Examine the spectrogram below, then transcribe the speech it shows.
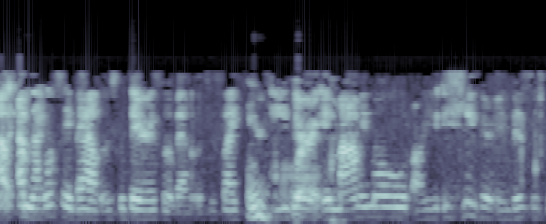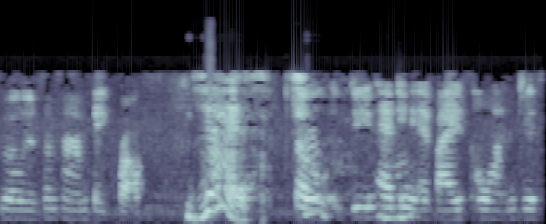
I, I'm not gonna say balance, but there is no balance. It's like you're either Right. in mommy mode or you're either in business mode, and sometimes they cross. Yes. So, True. do you have Mhm. any advice on just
